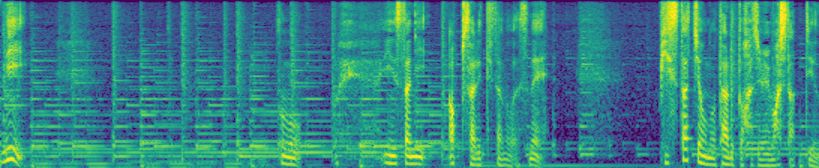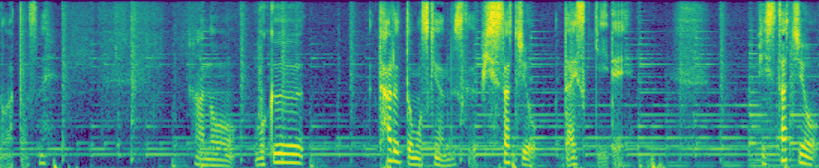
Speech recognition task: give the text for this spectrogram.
にそのインスタにアップされてたのがですねピスタチオのタルト始めましたっていうのがあったんですね。あの僕タルトも好きなんですけどピスタチオ大好きでピスタチオ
